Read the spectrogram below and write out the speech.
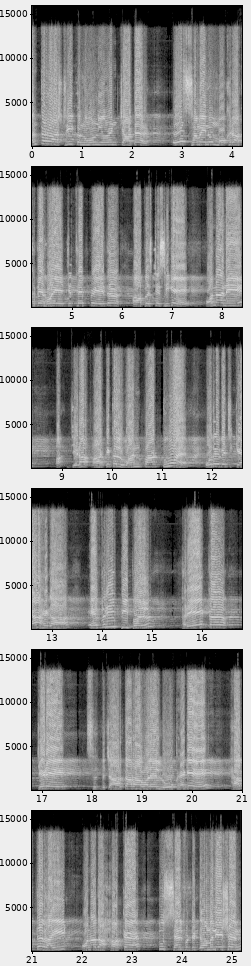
ਅੰਤਰਰਾਸ਼ਟਰੀ ਕਾਨੂੰਨ ਯੂਨੀਅਨ ਚਾਰਟਰ ਉਸ ਸਮੇਂ ਨੂੰ ਮੁੱਖ ਰੱਖਦੇ ਹੋਏ ਜਿੱਥੇ ਭੇਦ ਆਪਸ 'ਚ ਸੀਗੇ, ਉਹਨਾਂ ਨੇ ਜਿਹੜਾ ਆਰਟੀਕਲ 1 ਪਾਰਟ 2 ਹੈ, ਉਹਦੇ ਵਿੱਚ ਕਿਹਾ ਹੈਗਾ ਐਵਰੀ ਪੀਪਲ ਹਰੇਕ ਜਿਹੜੇ ਵਿਚਾਰਧਾਰਾ ਵਾਲੇ ਲੋਕ ਹੈਗੇ ਹੈਵ ਦਾ ਰਾਈਟ ਉਹਨਾਂ ਦਾ ਹੱਕ ਹੈ ਟੂ ਸੈਲਫ ਡਿਟਰਮੀਨੇਸ਼ਨ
